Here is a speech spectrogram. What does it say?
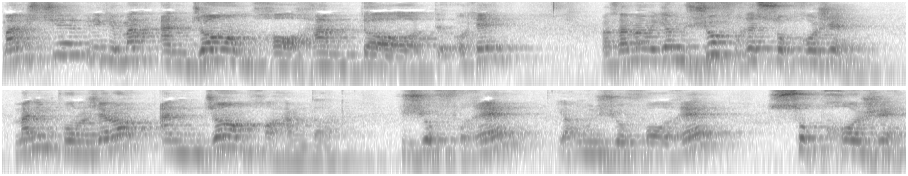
معنیش چیه؟ اینه که من انجام خواهم داد اوکی؟ مثلا من میگم سو پروژه من این پروژه را انجام خواهم داد جفره یا همون جفره سو پروژه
